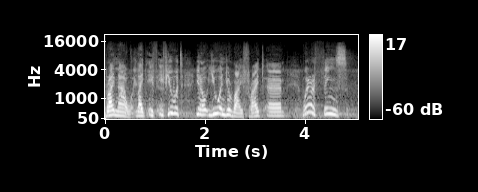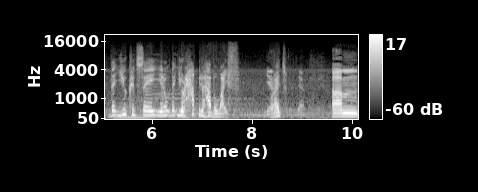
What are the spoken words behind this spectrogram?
Right now. Like if, if you would, you know, you and your wife, right? Um, where are things that you could say, you know, that you're happy to have a wife, yeah. right? Yeah. Um,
